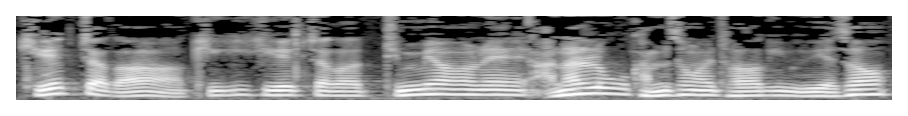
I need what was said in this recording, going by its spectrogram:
기획자가 기기 기획자가 뒷면에 아날로그 감성을 더하기 위해서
